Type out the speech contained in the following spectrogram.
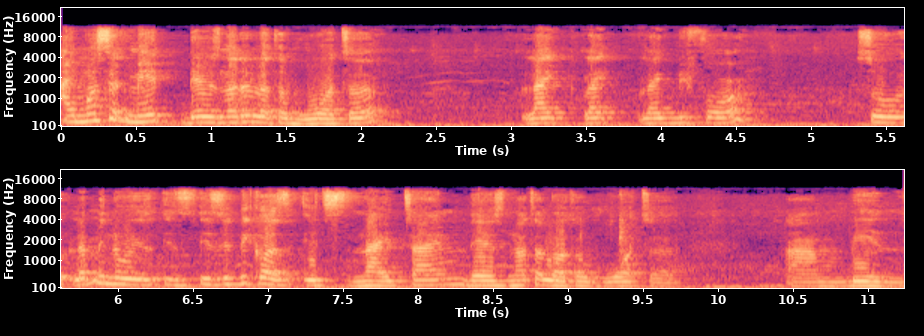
I must admit there is not a lot of water like like like before. So let me know is, is, is it because it's nighttime? There is not a lot of water um, being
